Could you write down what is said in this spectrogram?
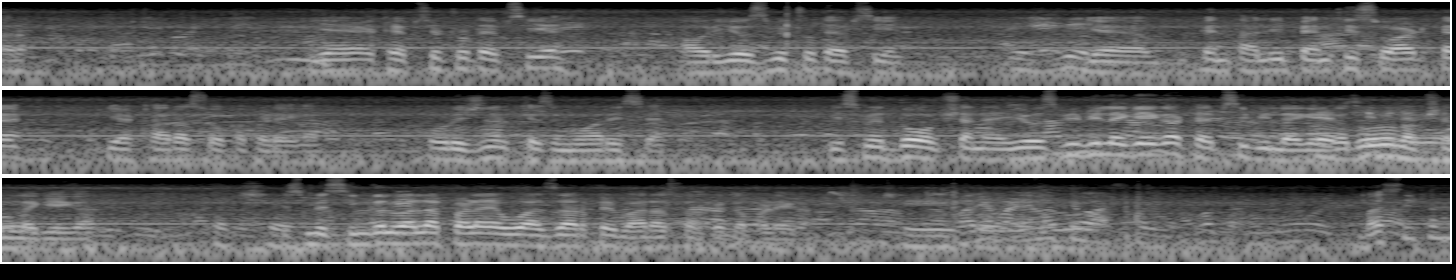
है ये टेप्सी टू टेप्सी है और यूएसबी टू टेप्सी है। ये पैंतालीस पैंतीस वाट का है। ये अठारह सौ का पड़ेगा ओरिजिनल के जिम्मेवारी से। इसमें दो ऑप्शन है यूएसबी भी लगेगा टेप्सी भी लगेगा Type-C भी दोनों ऑप्शन लगेगा। अच्छा। इसमें सिंगल वाला पड़ा है वो हज़ार रुपये बारह सौ रुपये का पड़ेगा। बस ठीक है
